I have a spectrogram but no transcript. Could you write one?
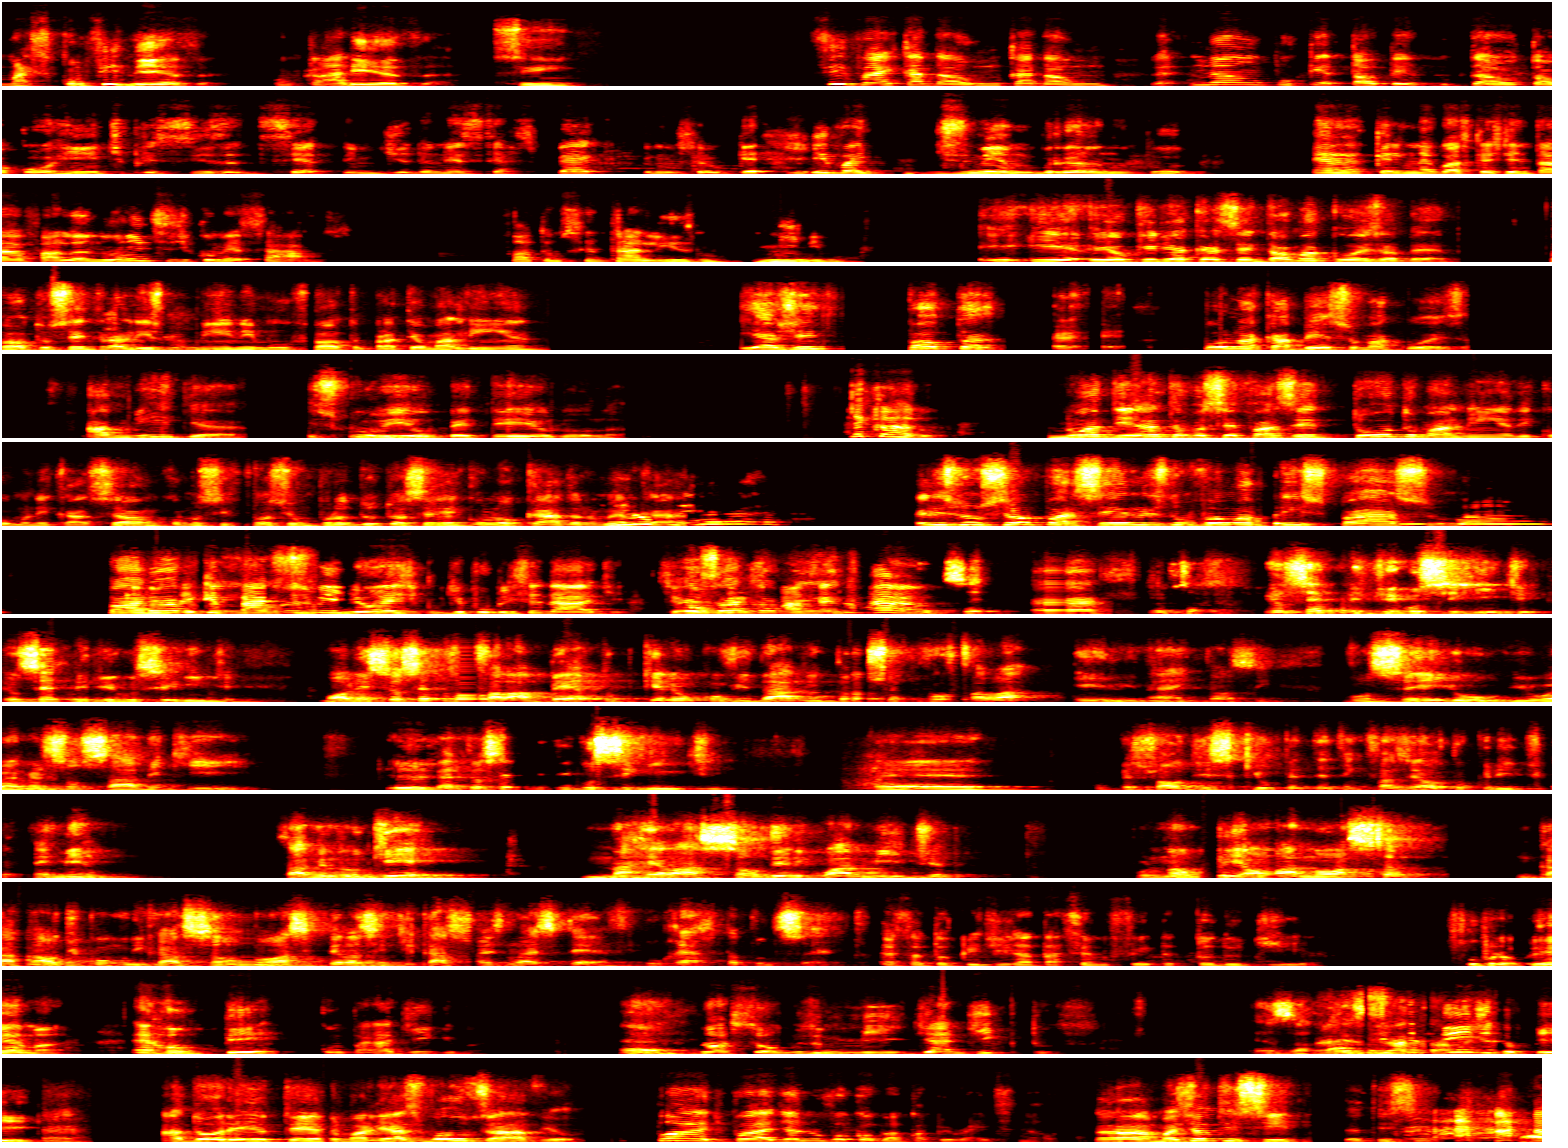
Mas com firmeza, com clareza. Sim. Se vai cada um, cada um. Não, porque tal, tal, tal corrente precisa de ser atendida nesse aspecto, não sei o quê, e vai desmembrando tudo. É aquele negócio que a gente estava falando antes de começarmos. Falta um centralismo mínimo. E, e, eu queria acrescentar uma coisa, Beto. falta o centralismo mínimo, falta para ter uma linha. E a gente falta é, é, pôr na cabeça uma coisa: a mídia excluiu o PT e o Lula. É claro. Não adianta você fazer toda uma linha de comunicação como se fosse um produto a ser recolocado no mercado. Não é. Eles não são parceiros, eles não vão abrir espaço. Não. Para tem que pagar os milhões de, de publicidade. Se Exatamente. Espaço, é... eu, eu sempre digo o seguinte, eu sempre digo o seguinte, Maurício, eu sempre vou falar Beto, porque ele é o convidado, então eu sempre vou falar ele, né? Então, assim, você e o, e o Emerson sabem que. Ele. Beto, eu sempre digo o seguinte: é, o pessoal diz que o PT tem que fazer autocrítica. Tem mesmo. Sabe no quê? Na relação dele com a mídia, por não criar uma nossa, um canal de comunicação nosso e pelas indicações no STF. Do resto está tudo certo. Essa autocrítica já está sendo feita todo dia. O problema é romper com o paradigma. É. Nós somos mídia adictos. Exatamente. Depende do PIG. É. Adorei o termo, aliás, vou usar, viu? Pode, pode, eu não vou cobrar copyright, não. Ah, mas eu te cito, eu te cito.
